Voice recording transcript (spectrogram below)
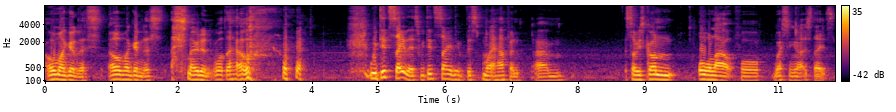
Oh my goodness. Oh my goodness. Snowden, what the hell? we did say this. We did say that this might happen. Um, so he's gone all out for Western United States.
